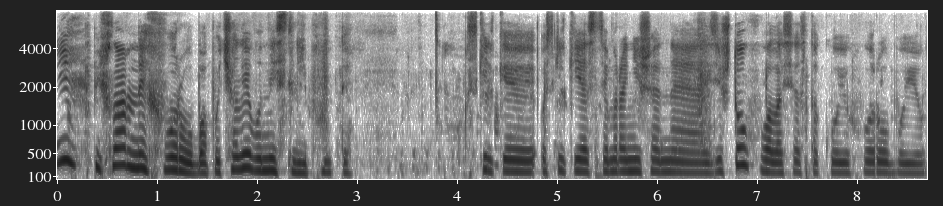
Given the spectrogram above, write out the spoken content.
І пішла в них хвороба, почали вони сліпнути. Оскільки, оскільки я з цим раніше не зіштовхувалася з такою хворобою,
